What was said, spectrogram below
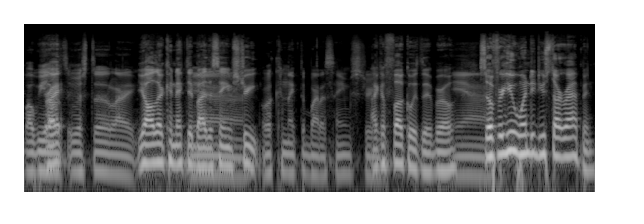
But we right? all we're still like Y'all are connected by the same street. We're connected by the same street. I can fuck with it, bro. yeah. So for you, when did you start rapping?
